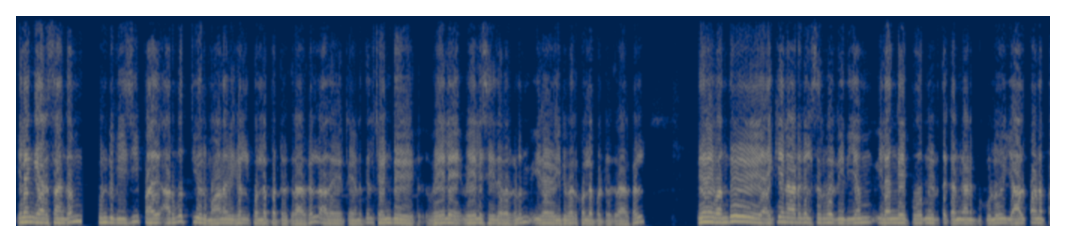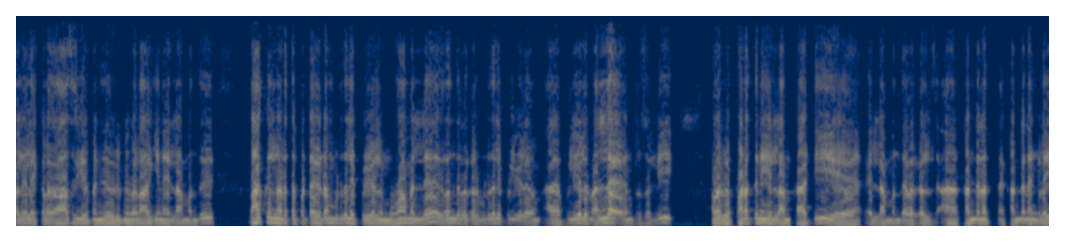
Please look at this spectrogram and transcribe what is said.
இலங்கை அரசாங்கம் குண்டு வீசி ப அறுபத்தி ஒரு மாணவிகள் கொல்லப்பட்டிருக்கிறார்கள். அதே நேரத்தில் ரெண்டு வேலை வேலை செய்தவர்களும் இரு- இருவர் கொல்லப்பட்டிருக்கிறார்கள். இதனை வந்து ஐக்கிய நாடுகள் சிறுவர் நிதியம் இலங்கை போர் நிறுத்த கண்காணிப்பு குழு யாழ்ப்பாண பல்கலைக்கழக ஆசிரியர் மனித உரிமைகள் ஆகியன எல்லாம் வந்து தாக்கல் நடத்தப்பட்ட இடம் விடுதலை புலிகளின் முகாம் அல்ல இறந்தவர்கள் விடுதலை புலிகளும் புலிகளும் அல்ல என்று சொல்லி அவர்கள் படத்தினை எல்லாம் காட்டி எல்லாம் வந்து அவர்கள் கண்டன கண்டனங்களை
